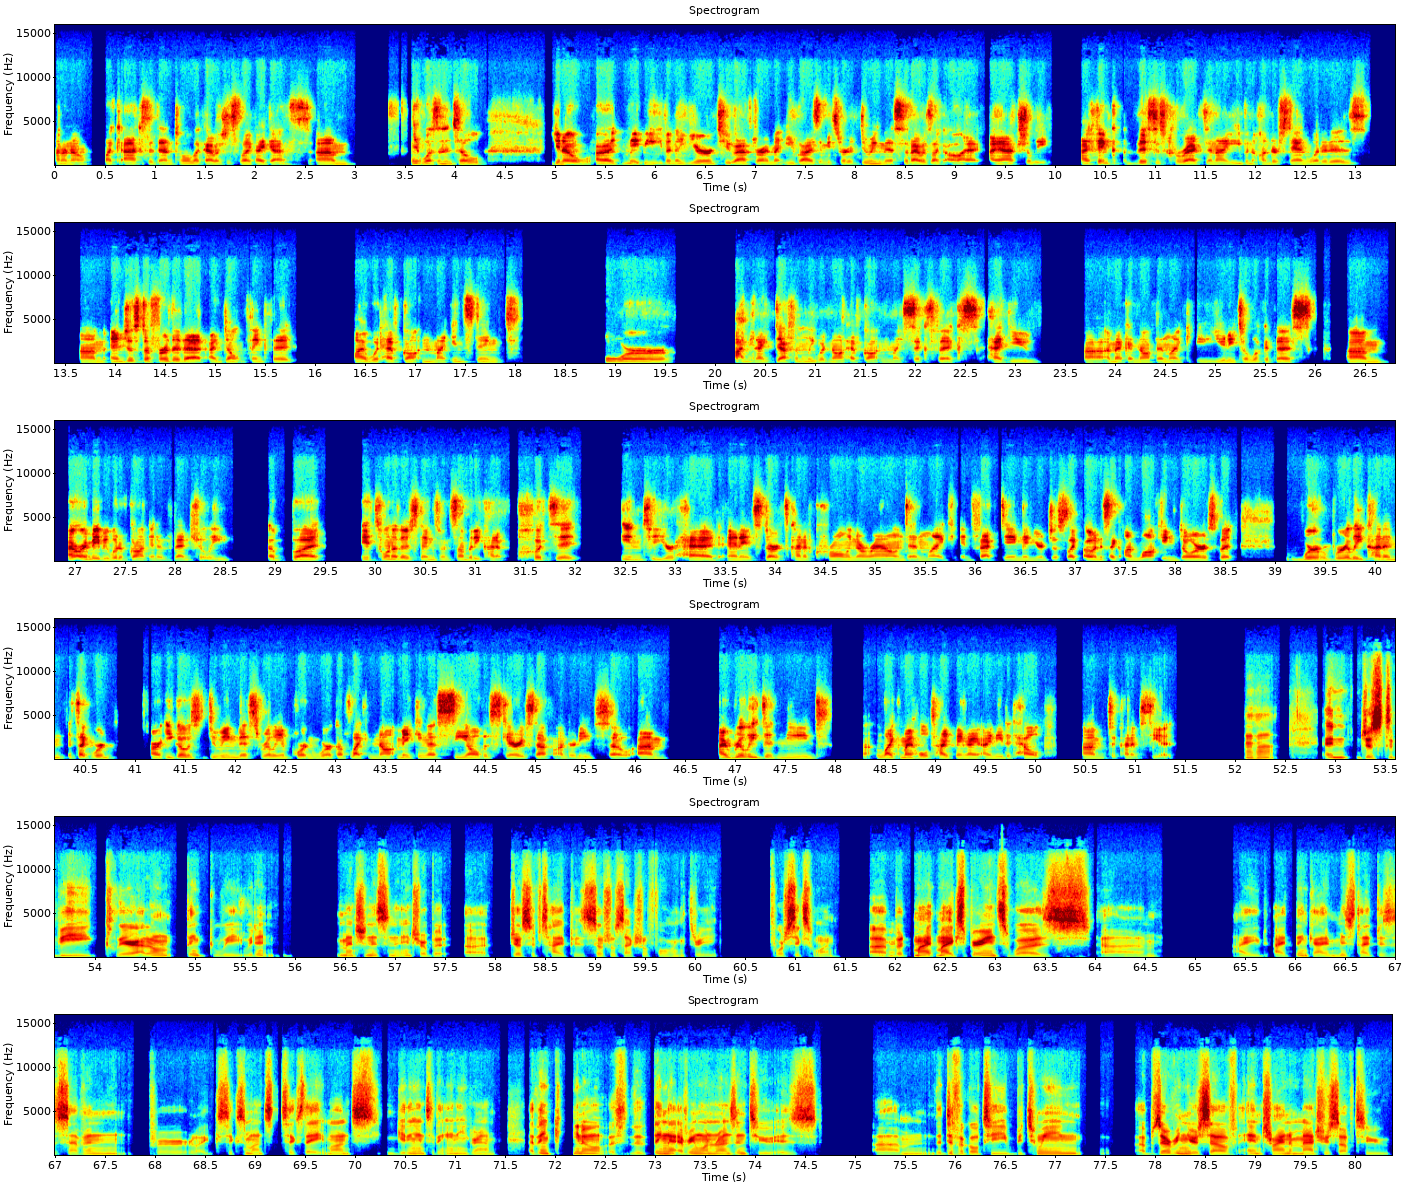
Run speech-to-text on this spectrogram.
i don't know like accidental. Like i was just like i guess um it wasn't until you know, uh, maybe even a year or two after I met you guys and we started doing this, that I was like, oh, I, I actually, I think this is correct, and I even understand what it is. Um, and just to further that, I don't think that I would have gotten my instinct, or, I mean, I definitely would not have gotten my sixth fix had you, uh, not been like, you need to look at this. Um, or I maybe would have gotten it eventually, uh, but it's one of those things when somebody kind of puts it into your head and it starts kind of crawling around and like infecting and you're just like oh and it's like unlocking doors but we're really kind of it's like we're our ego is doing this really important work of like not making us see all the scary stuff underneath so um i really did need uh, like my whole typing i, I needed help um to kind of see it mm-hmm. and just to be clear i don't think we we didn't mention this in the intro but uh joseph type is social sexual forming three four six one uh, mm-hmm. But my my experience was, um, I I think I mistyped as a seven for like six months, six to eight months, getting into the enneagram. I think you know the thing that everyone runs into is um, the difficulty between observing yourself and trying to match yourself to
